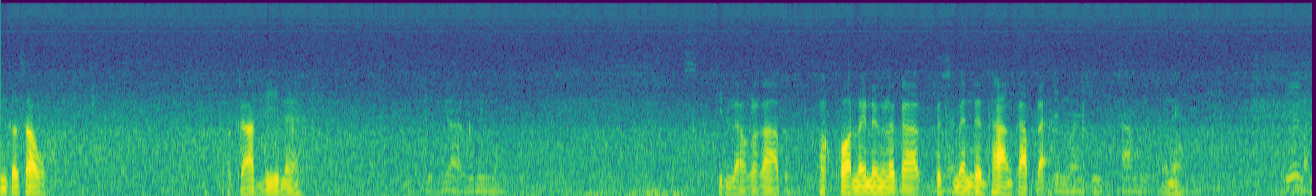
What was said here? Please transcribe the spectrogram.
นกระเศร้า อากาศดีแน่ทุกอย่างก็ไม่มีกินแล้วก็ครับ พักผ่อนหน่อยหนึงแล้วก็ก็สิแม่นเดินทางกลับแหละกินไว้สูตรตามอันนี้มัน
